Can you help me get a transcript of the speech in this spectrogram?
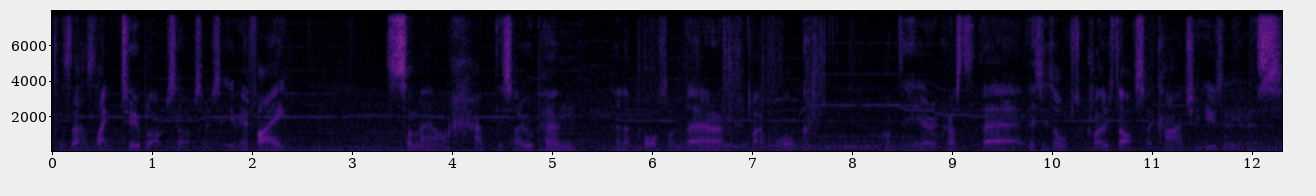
Because that's like two blocks up, so even if I somehow had this open and a portal there and could like walk onto here across to there, this is all closed off, so I can't actually use any of this.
